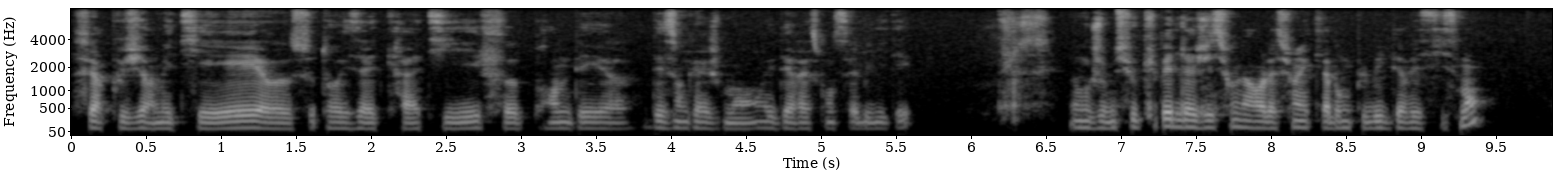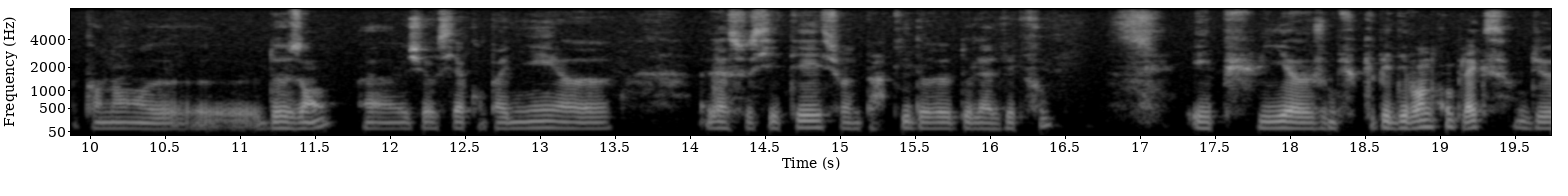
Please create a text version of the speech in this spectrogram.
faire plusieurs métiers, s'autoriser à être créatif, prendre des, des engagements et des responsabilités. Donc je me suis occupé de la gestion de la relation avec la banque publique d'investissement pendant deux ans. j'ai aussi accompagné la société sur une partie de, de la levée de fonds. Et puis, euh, je me suis occupé des ventes complexes du,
